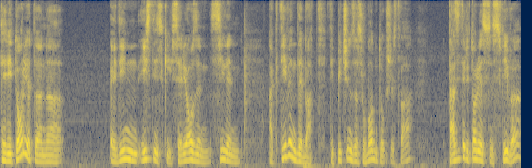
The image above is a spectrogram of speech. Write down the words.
територията на един истински, сериозен, силен, активен дебат, типичен за свободните общества, тази територия се свива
